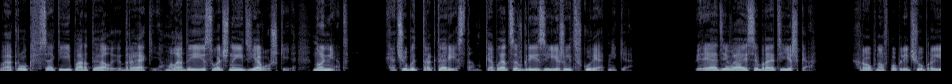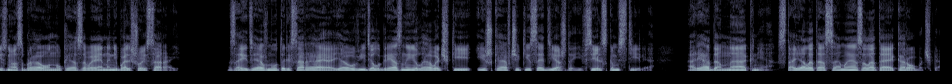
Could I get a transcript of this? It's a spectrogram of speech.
Вокруг всякие порталы, драки, молодые и сочные девушки, но нет. Хочу быть трактористом, копаться в грязи и жить в курятнике. «Переодевайся, братишка!» Хропнув по плечу, произнес Браун, указывая на небольшой сарай. Зайдя внутрь сарая, я увидел грязные лавочки и шкафчики с одеждой в сельском стиле. А рядом, на окне, стояла та самая золотая коробочка.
